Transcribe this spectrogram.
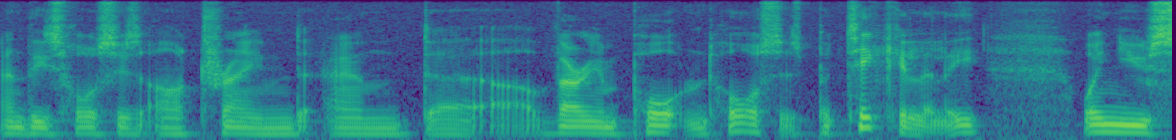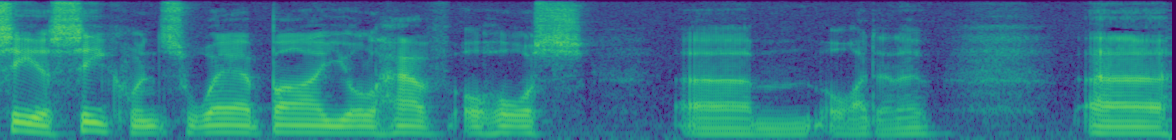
and these horses are trained and uh, are very important horses, particularly when you see a sequence whereby you'll have a horse, um, or I don't know, uh,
